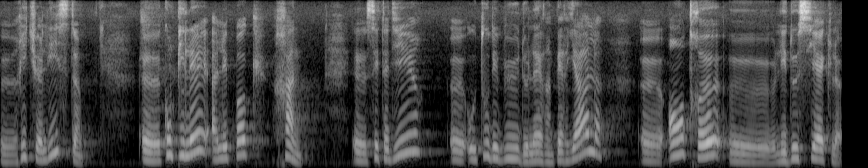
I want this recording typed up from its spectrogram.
ritualistes euh, compilé à l'époque Han, euh, c'est-à-dire euh, au tout début de l'ère impériale, entre les deux siècles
